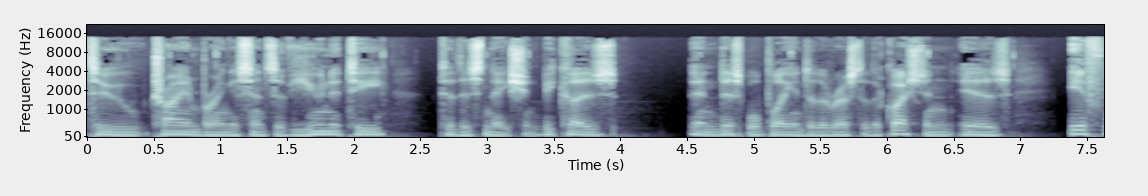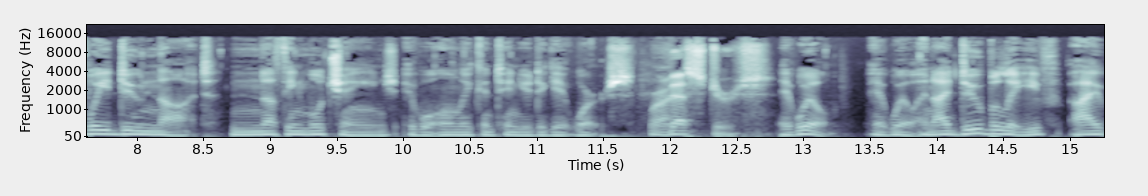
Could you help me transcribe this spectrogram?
to try and bring a sense of unity to this nation. Because and this will play into the rest of the question is if we do not nothing will change. It will only continue to get worse. Right. Investors. it will. It will. And i do believe i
